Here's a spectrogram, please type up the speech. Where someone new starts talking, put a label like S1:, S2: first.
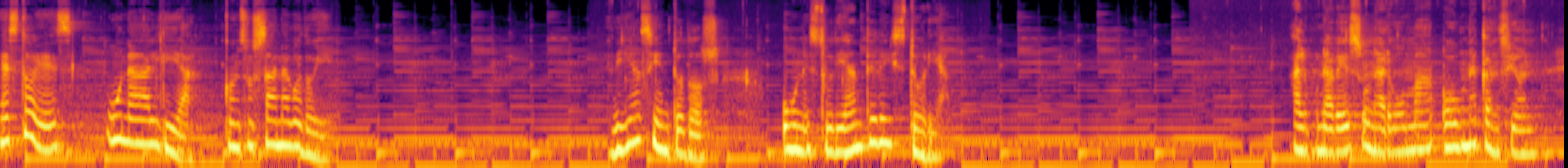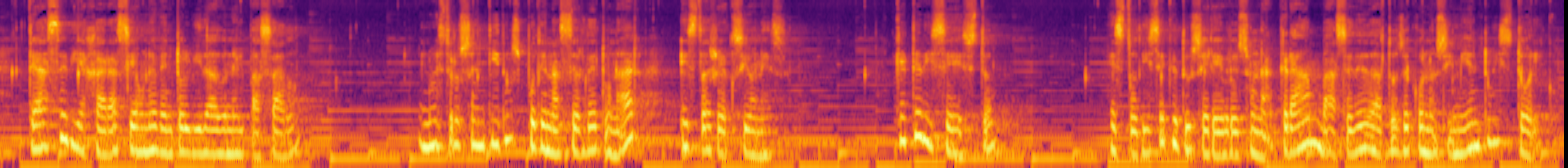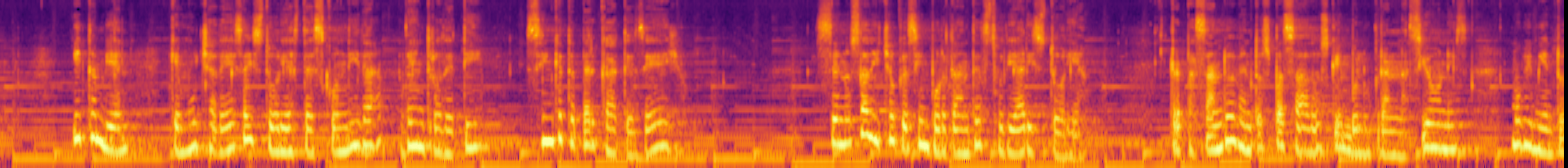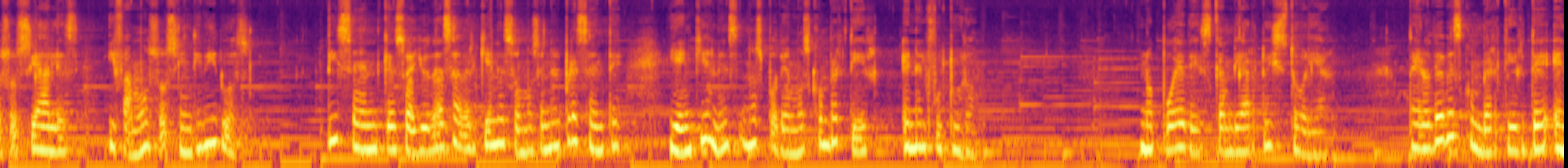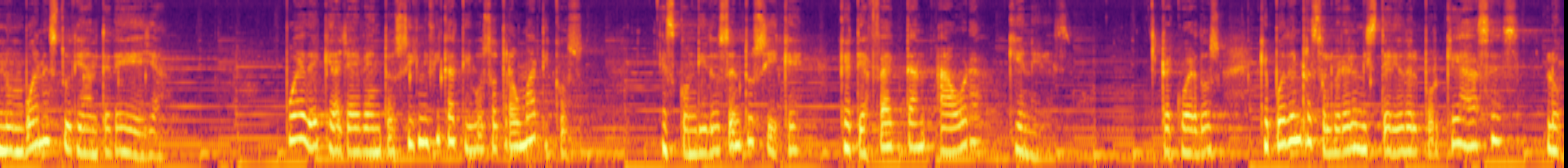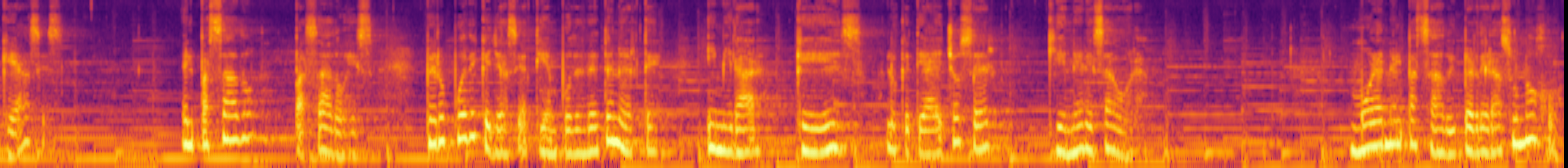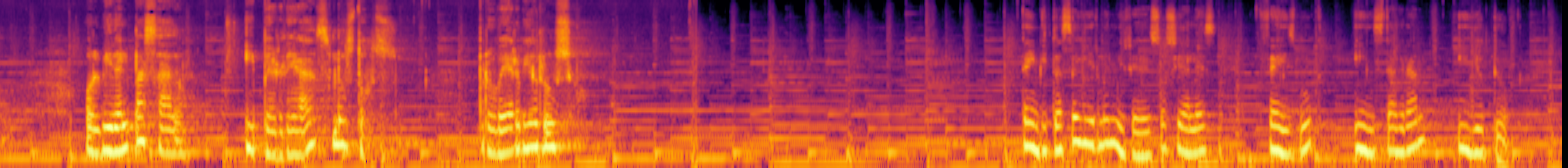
S1: Esto es Una al Día con Susana Godoy. Día 102. Un estudiante de historia. ¿Alguna vez un aroma o una canción te hace viajar hacia un evento olvidado en el pasado? Nuestros sentidos pueden hacer detonar estas reacciones. ¿Qué te dice esto? Esto dice que tu cerebro es una gran base de datos de conocimiento histórico y también que mucha de esa historia está escondida dentro de ti sin que te percates de ello. Se nos ha dicho que es importante estudiar historia, repasando eventos pasados que involucran naciones, movimientos sociales y famosos individuos. Dicen que eso ayuda a saber quiénes somos en el presente y en quiénes nos podemos convertir en el futuro. No puedes cambiar tu historia, pero debes convertirte en un buen estudiante de ella. Puede que haya eventos significativos o traumáticos, escondidos en tu psique, que te afectan ahora quién eres. Recuerdos que pueden resolver el misterio del por qué haces lo que haces el pasado, pasado es, pero puede que ya sea tiempo de detenerte y mirar qué es lo que te ha hecho ser quien eres ahora. Mora en el pasado y perderás un ojo. Olvida el pasado y perderás los dos. Proverbio ruso. Te invito a seguirme en mis redes sociales Facebook, Instagram y YouTube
